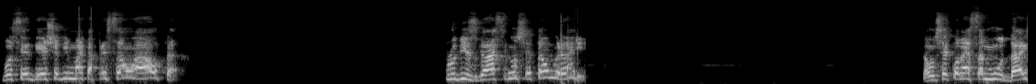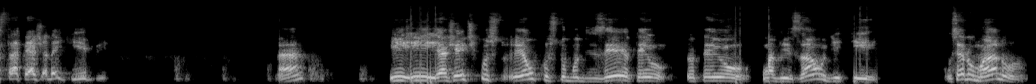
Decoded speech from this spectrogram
você deixa de marcar pressão alta. Para o desgaste não ser tão grande. Então você começa a mudar a estratégia da equipe. Né? E, e, a gente, eu costumo dizer, eu tenho, eu tenho uma visão de que o ser humano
